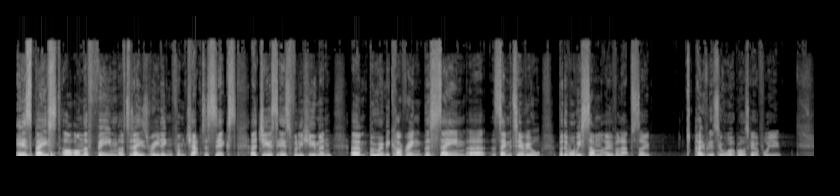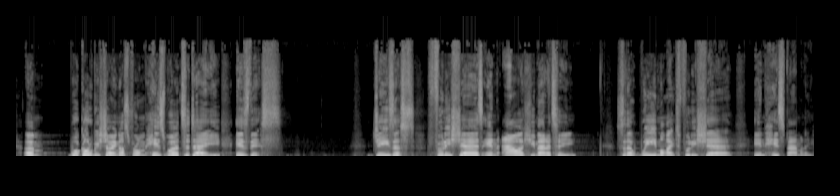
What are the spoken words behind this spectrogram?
is based on the theme of today's reading from chapter 6. Uh, Jesus is fully human, um, but we won't be covering the same, uh, the same material, but there will be some overlap. So, hopefully, this will work well together for you. Um, what God will be showing us from His word today is this Jesus fully shares in our humanity so that we might fully share in His family.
